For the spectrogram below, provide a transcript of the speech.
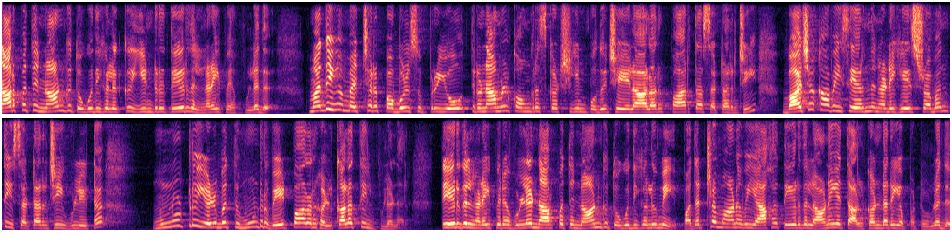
நாற்பத்தி நான்கு தொகுதிகளுக்கு இன்று தேர்தல் நடைபெறவுள்ளது. மத்திய அமைச்சர் பபுல் சுப்ரியோ திரிணாமுல் காங்கிரஸ் கட்சியின் பொதுச் செயலாளர் பார்த்தா சட்டர்ஜி பாஜகவை சேர்ந்த நடிகை ஸ்ரவந்தி சட்டர்ஜி உள்ளிட்ட முன்னூற்று எழுபத்து மூன்று வேட்பாளர்கள் களத்தில் உள்ளனர். தேர்தல் நடைபெறவுள்ள நாற்பத்தி நான்கு தொகுதிகளுமே பதற்றமானவையாக தேர்தல் ஆணையத்தால் கண்டறியப்பட்டுள்ளது.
